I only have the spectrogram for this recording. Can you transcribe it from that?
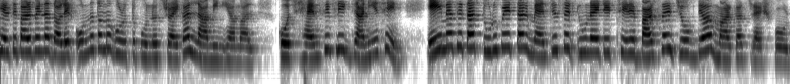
খেলতে পারবেন না দলের অন্যতম গুরুত্বপূর্ণ striker Lamine Yamal. Coach Hansi Flick জানিয়েছেন, এই ম্যাচে তার তুরুপের তার ম্যানচেস্টার ইউনাইটেড ছেড়ে বার্সায় যোগ দেওয়া মার্কাস র্যাশফোর্ড।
